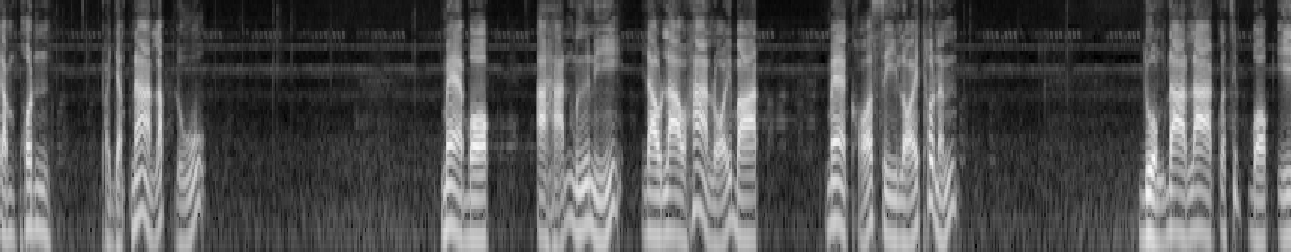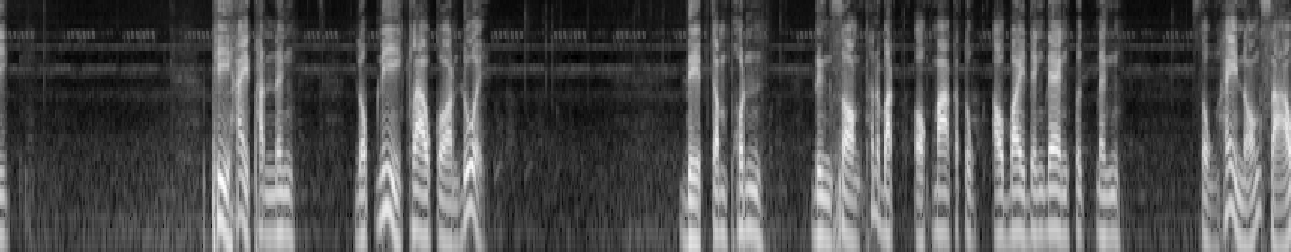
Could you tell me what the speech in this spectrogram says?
กำพลพยักหน้ารับหรูแม่บอกอาหารมื้อหนีราวๆห้าร้อยบาท แม่ขอสี่ร้อยเท่านั้น ดวงดาลากระซิบบอกอีก พี่ให้พันหนึ่งลบหนี้คราวก่อนด้วย เดชกำพล ดึงซองธนบัตรออกมากระตุกเอาใบแดงๆปึกหนึ่ง ส่งให้น้องสาว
